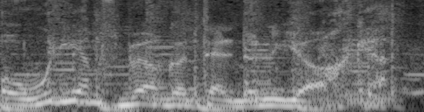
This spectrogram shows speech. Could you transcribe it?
Au Williamsburg Hotel de New York.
